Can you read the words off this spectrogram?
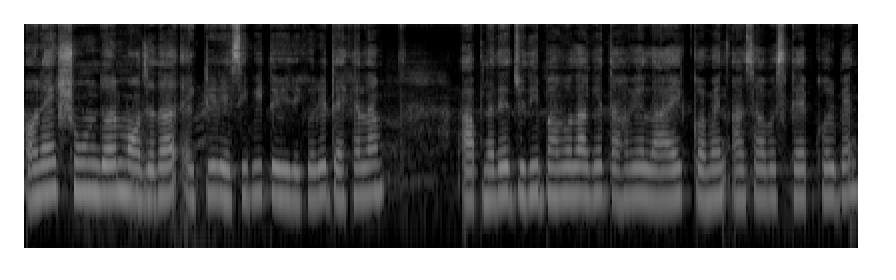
অনেক সুন্দর, মজাদার একটি রেসিপি তৈরি করে দেখালাম। আপনাদের যদি ভালো লাগে তাহলে লাইক কমেন্ট আর সাবস্ক্রাইব করবেন।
